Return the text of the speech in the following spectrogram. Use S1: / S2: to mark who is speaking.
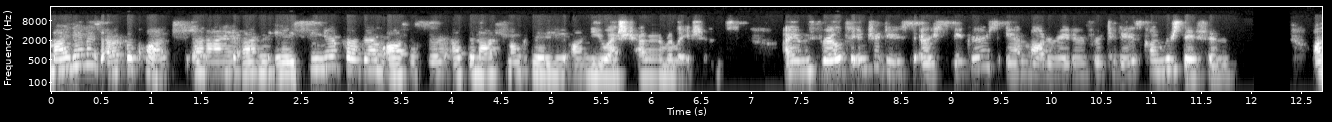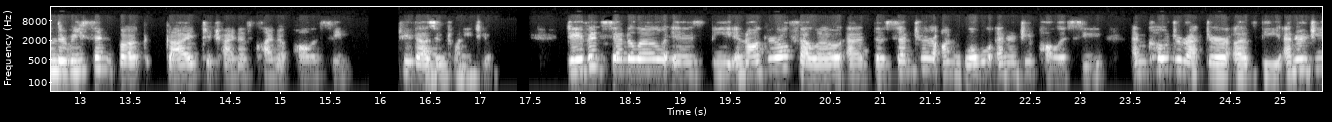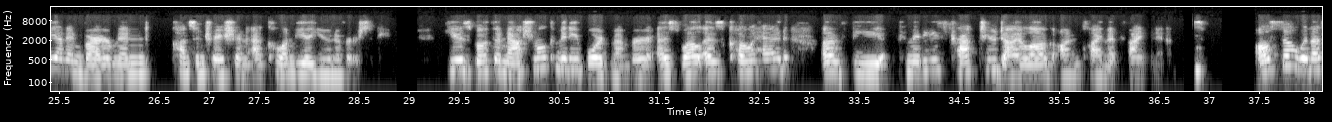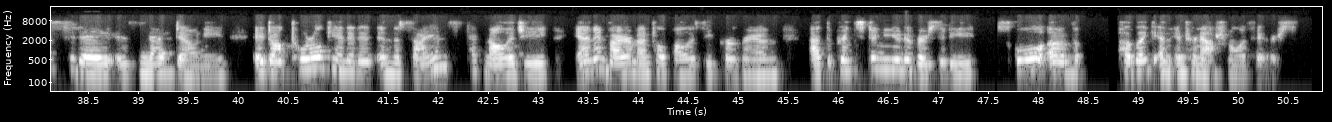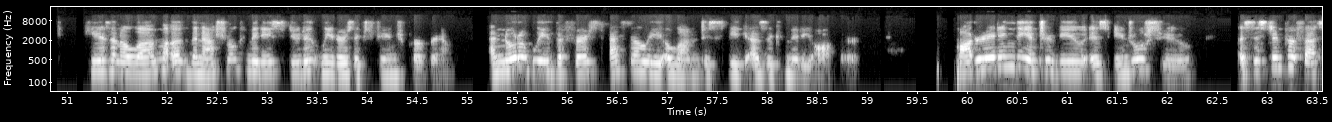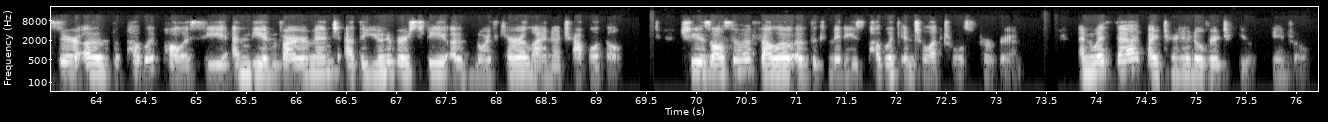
S1: My name is Erica Quach, and I am a Senior Program Officer at the National Committee on U.S. China Relations. I am thrilled to introduce our speakers and moderator for today's conversation on the recent book, Guide to China's Climate Policy, 2022. David Sandalow is the inaugural fellow at the Center on Global Energy Policy and co director of the Energy and Environment Concentration at Columbia University. He is both a National Committee board member as well as co head of the committee's Track 2 dialogue on climate finance. Also with us today is Ned Downie, a doctoral candidate in the Science, Technology, and Environmental Policy program at the Princeton University School of Public and International Affairs. He is an alum of the National Committee Student Leaders Exchange Program, and notably the first SLE alum to speak as a committee author. Moderating the interview is Angel Hsu, Assistant Professor of Public Policy and the Environment at the University of North Carolina, Chapel Hill. She is also a fellow of the committee's Public Intellectuals Program. And with that, I turn it over to you, Angel.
